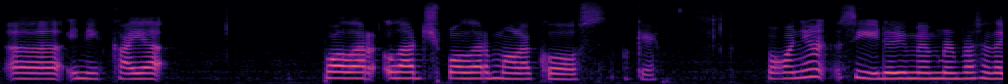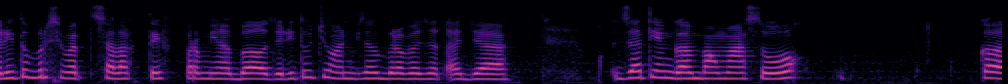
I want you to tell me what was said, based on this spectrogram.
uh, ini kayak polar large polar molecules. Oke. Okay. pokoknya si dari membran plasma tadi itu bersifat selektif permeable. Jadi itu cuma bisa beberapa zat aja. Zat yang gampang masuk ke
